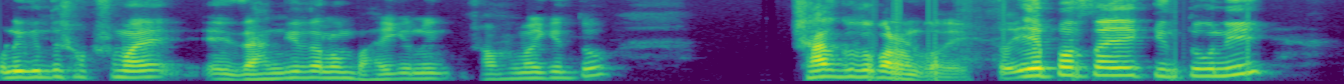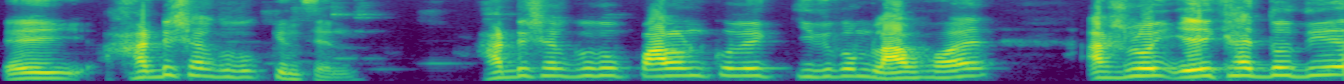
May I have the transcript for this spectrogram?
উনি কিন্তু সবসময় এই জাহাঙ্গীর আলম ভাই উনি সবসময় কিন্তু সার গরু পালন করে। তো এ পর্যায়ে কিন্তু উনি এই হাড্ডি সার গরু কিনছেন। হাড্ডি সার গরু পালন করে কীরকম লাভ হয়? আসলে এই খাদ্য দিয়ে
